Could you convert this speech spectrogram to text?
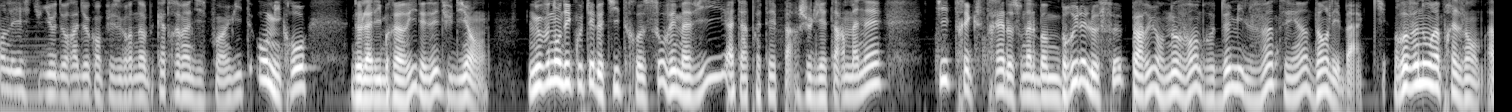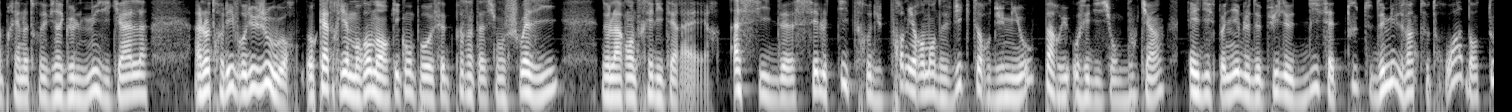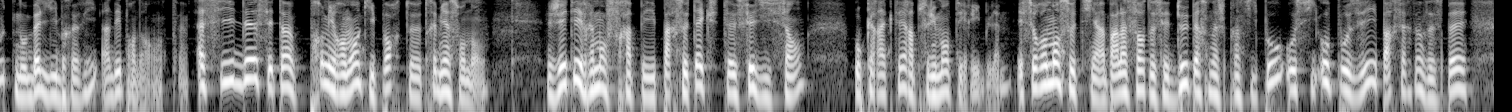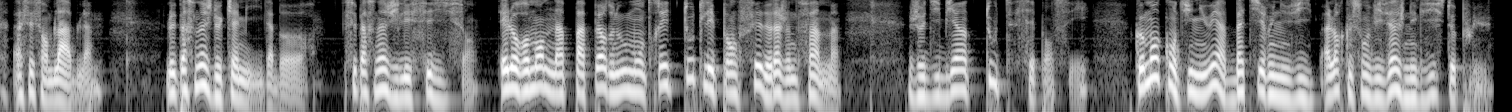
Dans les studios de Radio Campus Grenoble 90.8 au micro de la librairie des étudiants. Nous venons d'écouter le titre Sauver ma vie, interprété par Juliette Armanet, titre extrait de son album Brûler le feu, paru en novembre 2021 dans les bacs. Revenons à présent, après notre virgule musicale, à notre livre du jour, au quatrième roman qui compose cette présentation choisie de la rentrée littéraire. Acide, c'est le titre du premier roman de Victor Dumio, paru aux éditions Bouquin, et disponible depuis le 17 août 2023 dans toutes nos belles librairies indépendantes. Acide, c'est un premier roman qui porte très bien son nom. J'ai été vraiment frappé par ce texte saisissant, au caractère absolument terrible. Et ce roman se tient par la force de ses deux personnages principaux, aussi opposés par certains aspects assez semblables. Le personnage de Camille, d'abord. Ce personnage, il est saisissant. Et le roman n'a pas peur de nous montrer toutes les pensées de la jeune femme. Je dis bien toutes ses pensées. Comment continuer à bâtir une vie alors que son visage n'existe plus?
